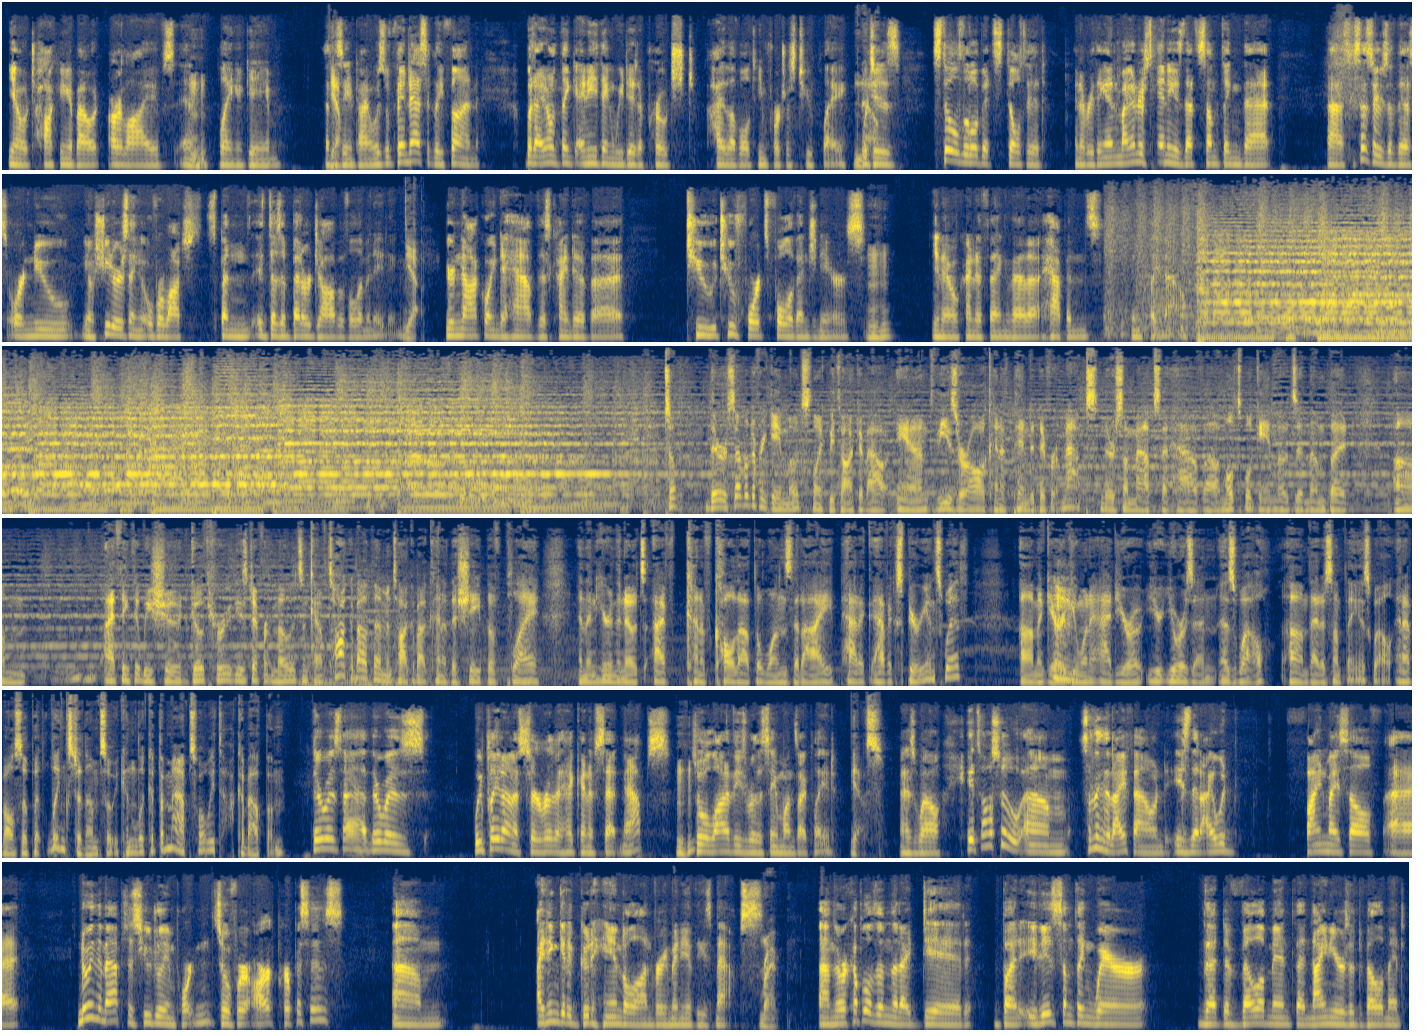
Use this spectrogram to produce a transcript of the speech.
you know talking about our lives and playing a game at Yeah. the same time. It was fantastically fun, but I don't think anything we did approached high level Team Fortress 2 play, which is still a little bit stilted and everything. And my understanding is that's something that uh, successors of this or new you know shooters and Overwatch spends it does a better job of eliminating. Yeah. You're not going to have this kind of uh, two two forts full of engineers, Mhm. you know, kind of thing that uh, happens in play now. So there are several different game modes, like we talked about, and these are all kind of pinned to different maps. There are some maps that have uh, multiple game modes in them, but um, I think that we should go through these different modes and kind of talk about them and talk about kind of the shape of play. And then here in the notes, I've kind of called out the ones that I had have experience with. Um, and Gary, if you want to add your, your yours in as well, um, that is something as well. And I've also put links to them so we can look at the maps while we talk about them. There was uh, there was we played on a server that had kind of set maps, so a lot of these were the same ones I played. Yes. as well. It's also um, something that I found is that I would find myself uh, knowing the maps is hugely important. So for our purposes, um, I didn't get a good handle on very many of these maps. Right. Um, there are a couple of them that I did, but it is something where that development, that nine years of development,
